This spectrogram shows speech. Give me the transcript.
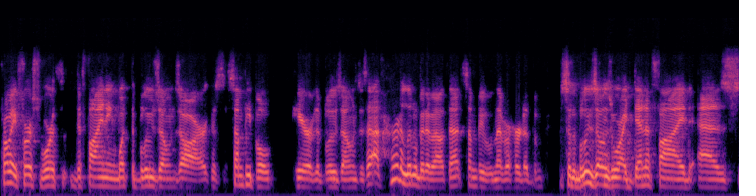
probably first worth defining what the blue zones are because some people hear of the blue zones. I've heard a little bit about that. Some people never heard of them. So the blue zones were identified as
